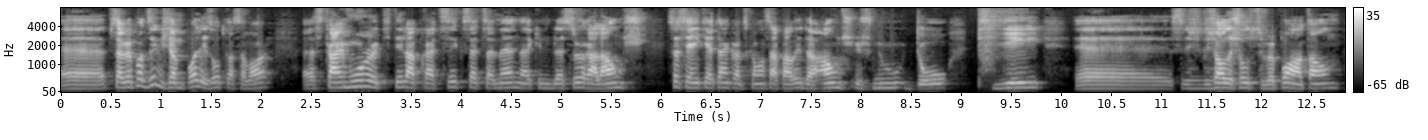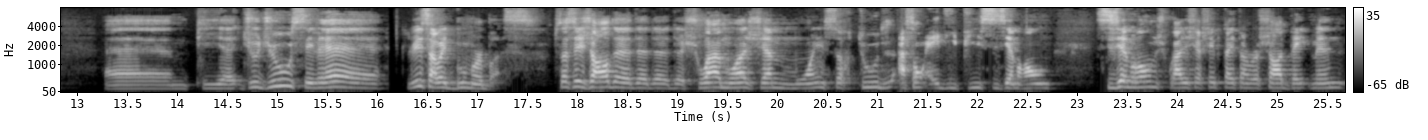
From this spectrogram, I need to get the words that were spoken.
Euh, ça ne veut pas dire que j'aime pas les autres receveurs. Euh, Sky Moore a quitté la pratique cette semaine avec une blessure à l'hanche. Ça, c'est inquiétant quand tu commences à parler de hanche, genou, dos, pied. C'est le genre de choses que tu veux pas entendre. Puis Juju, c'est vrai, lui, ça va être boomer boss. Ça, c'est le genre de, de, de, de choix, moi, j'aime moins, surtout à son ADP, sixième ronde. Sixième ronde, je pourrais aller chercher peut-être un Rashad Bateman,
